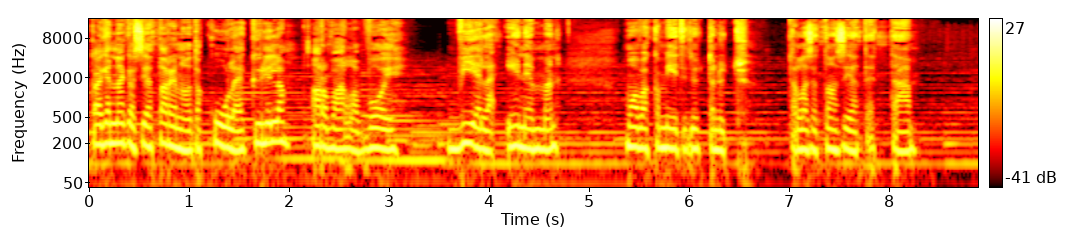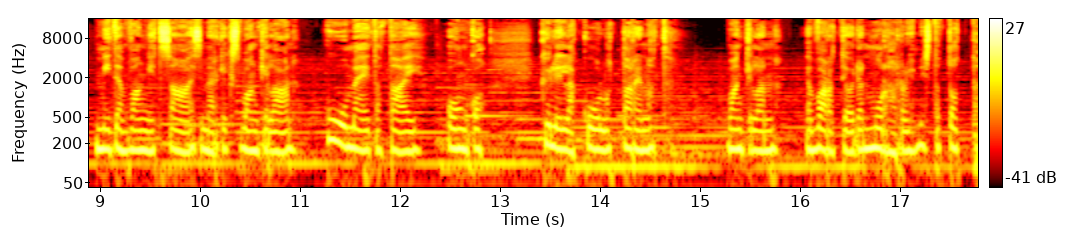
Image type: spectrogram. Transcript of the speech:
Kaiken näköisiä tarinoita kuulee kylillä, arvailla voi vielä enemmän. Mua vaikka mietityttänyt tällaiset asiat, että miten vangit saa esimerkiksi vankilaan huumeita tai onko kylillä kuullut tarinat vankilan ja vartioiden murharyhmistä totta.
